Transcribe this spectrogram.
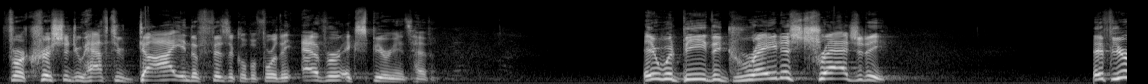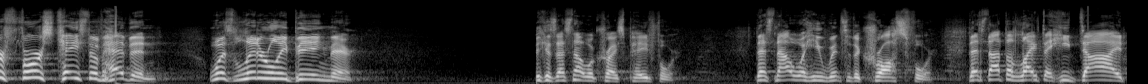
for a Christian to have to die in the physical before they ever experience heaven. It would be the greatest tragedy if your first taste of heaven was literally being there. Because that's not what Christ paid for. That's not what he went to the cross for. That's not the life that he died,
